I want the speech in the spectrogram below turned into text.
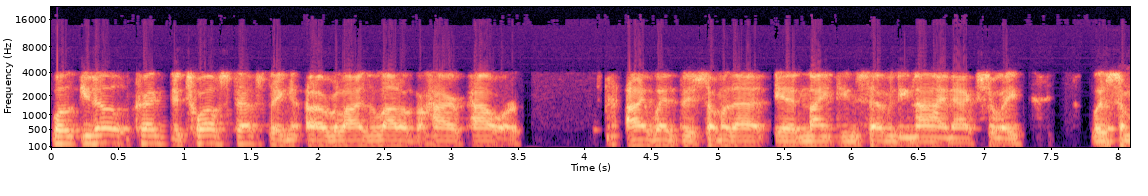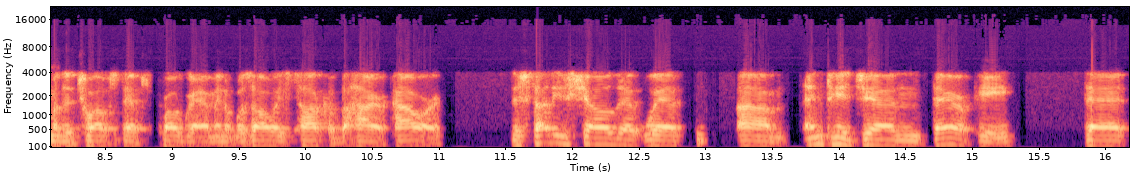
Well, you know, Craig, the 12 steps thing uh, relies a lot on the higher power. I went through some of that in 1979, actually, with some of the 12 steps program, and it was always talk of the higher power. The studies show that with um, entheogen therapy, that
